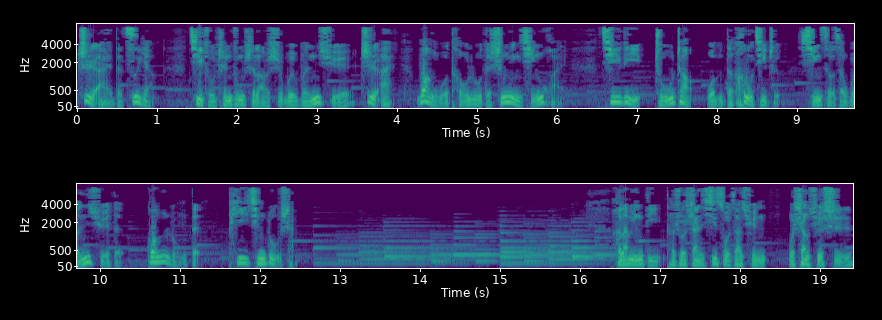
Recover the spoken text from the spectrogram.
挚爱的滋养；记住陈忠实老师为文学挚爱、忘我投入的生命情怀，激励烛照我们的后继者行走在文学的光荣的披荆路上。荷兰鸣笛他说：“陕西作家群，我上学时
